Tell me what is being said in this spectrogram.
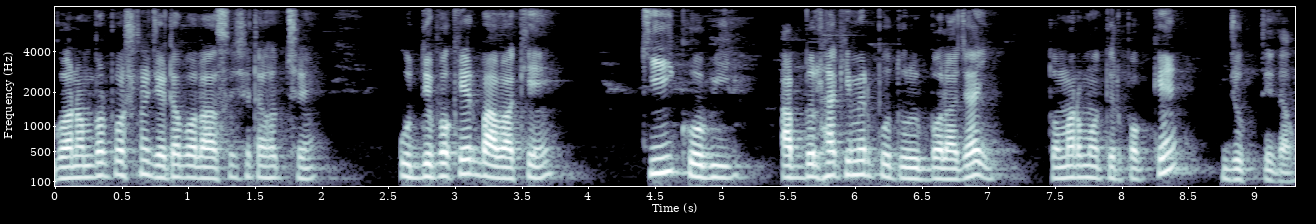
গ নম্বর প্রশ্ন যেটা বলা আছে সেটা হচ্ছে, উদ্দীপকের বাবাকে কি কবি আব্দুল হাকিমের পুতুল বলা যায়? তোমার মতের পক্ষে যুক্তি দাও।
